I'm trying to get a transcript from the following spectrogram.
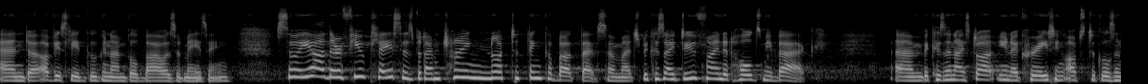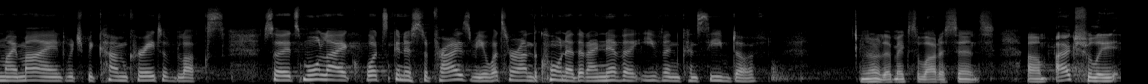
And uh, obviously, Guggenheim Bilbao was amazing. So, yeah, there are a few places, but I'm trying not to think about that so much because I do find it holds me back. Um, because then I start, you know, creating obstacles in my mind, which become creative blocks. So it's more like, what's going to surprise me? What's around the corner that I never even conceived of? No, that makes a lot of sense. Um, actually,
